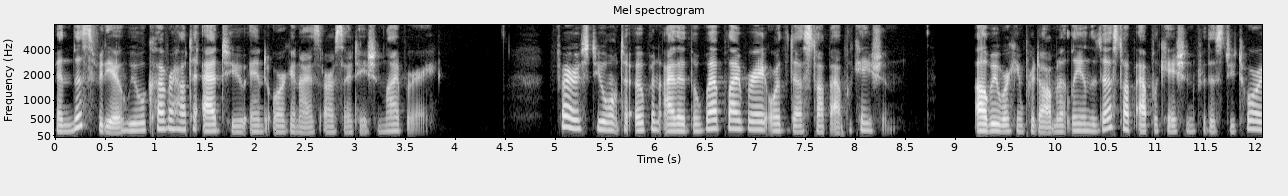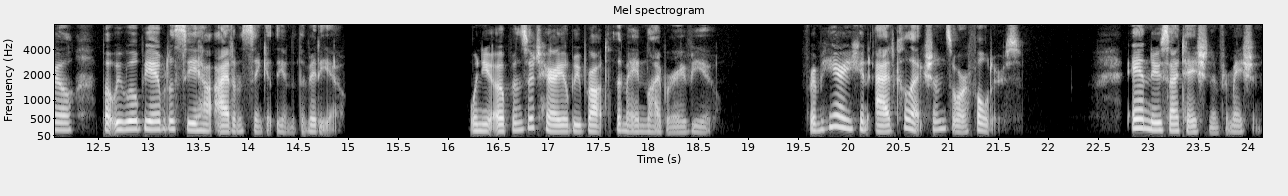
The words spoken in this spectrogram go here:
In this video, we will cover how to add to and organize our citation library. First, you'll want to open either the web library or the desktop application. I'll be working predominantly in the desktop application for this tutorial, but we will be able to see how items sync at the end of the video. When you open Zotero, you'll be brought to the main library view. From here, you can add collections or folders, and new citation information.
